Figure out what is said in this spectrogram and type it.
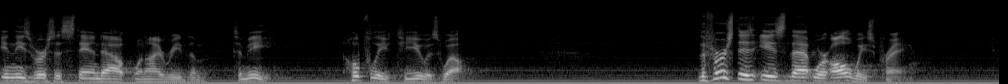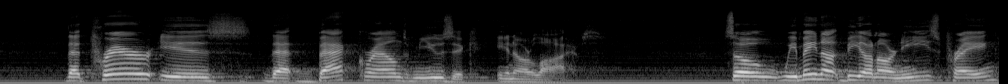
in these verses stand out when I read them to me, hopefully to you as well. The first is, is that we're always praying. That prayer is that background music in our lives. So we may not be on our knees praying,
